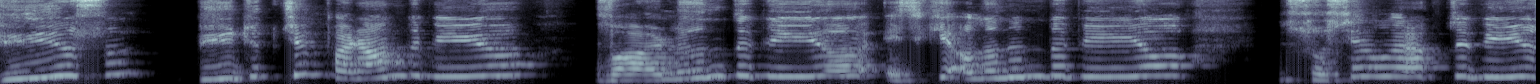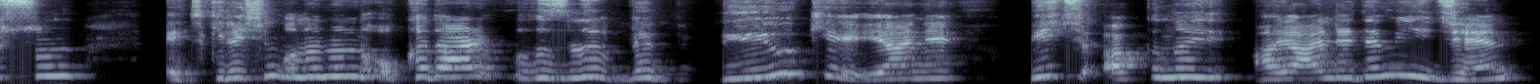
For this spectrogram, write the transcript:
büyüyorsun. Büyüdükçe paran da büyüyor varlığın da büyüyor, etki alanın da büyüyor, sosyal olarak da büyüyorsun. Etkileşim alanın o kadar hızlı ve büyüyor ki yani hiç aklına hayal edemeyeceğin,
